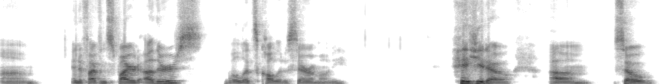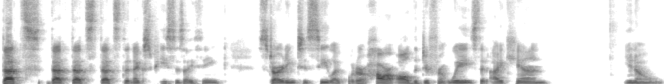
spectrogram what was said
Um, and if I've inspired others, well, let's call it a ceremony. you know. Um, so that's that that's that's the next piece is I think starting to see like what are how are all the different ways that I can you know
